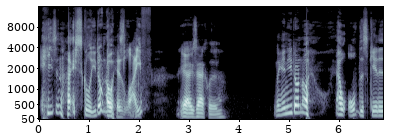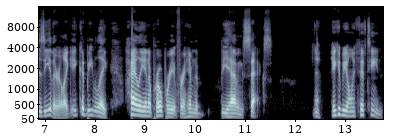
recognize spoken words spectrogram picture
he's in high school. You don't know his life. yeah exactly Like, and you don't know how old this kid is either. Like, it could be like highly inappropriate for him to be having sex. yeah he could be only 15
